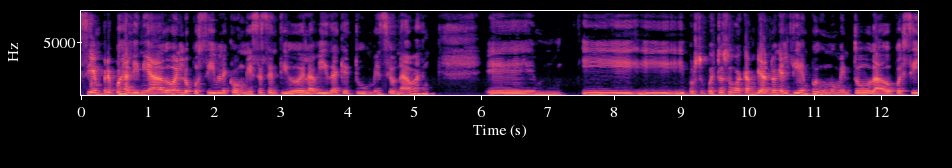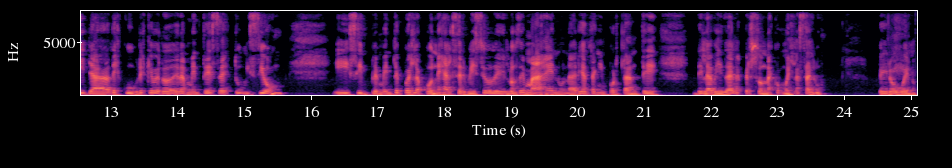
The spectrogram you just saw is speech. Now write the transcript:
siempre pues alineado en lo posible con ese sentido de la vida que tú mencionabas. Eh, y, por supuesto eso va cambiando en el tiempo, en un momento dado pues sí ya descubres que verdaderamente esa es tu visión y simplemente pues la pones al servicio de los demás en un área tan importante de la vida de las personas como es la salud. Pero bueno,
